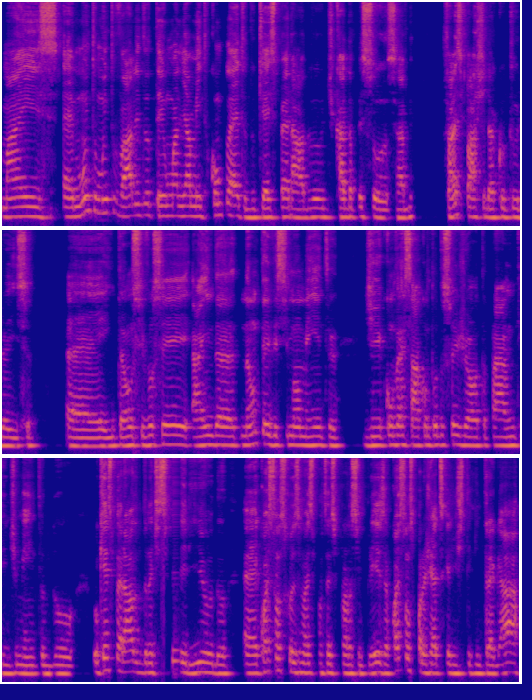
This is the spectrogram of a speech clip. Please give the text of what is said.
mas é muito, muito válido ter um alinhamento completo do que é esperado de cada pessoa, sabe? Faz parte da cultura isso. É, então, se você ainda não teve esse momento de conversar com todo o CJ para o um entendimento do o que é esperado durante esse período, é, quais são as coisas mais importantes para nossa empresa, quais são os projetos que a gente tem que entregar,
